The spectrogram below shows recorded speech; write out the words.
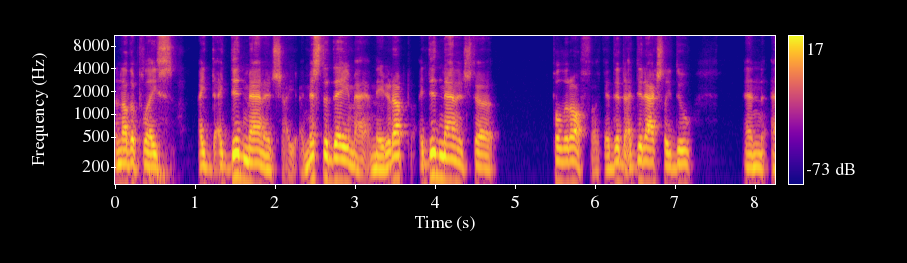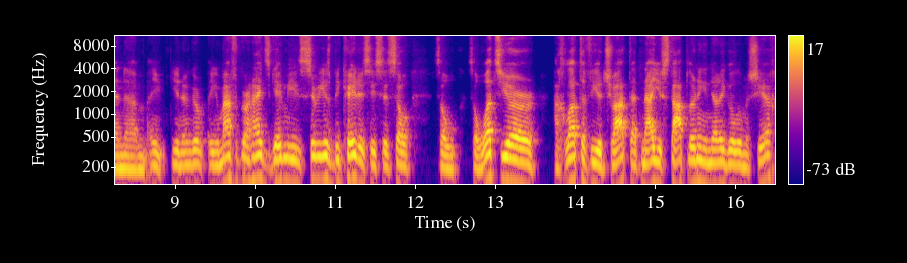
another place. I, I did manage. I, I, missed a day. I made it up. I did manage to pull it off. Like I did. I did actually do. And and um, I, you know, Yom Heights gave me serious bikadas. He said, so so so what's your achlata for your shvat that now you stop learning in Yonigul Mashiach?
